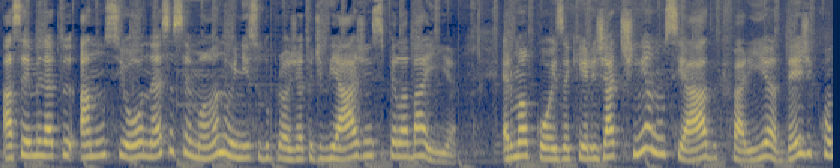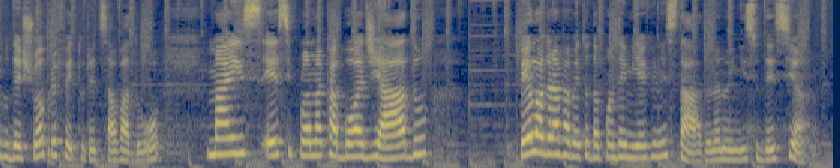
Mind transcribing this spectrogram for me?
a CMNet anunciou nessa semana o início do projeto de viagens pela Bahia. Era uma coisa que ele já tinha anunciado que faria desde quando deixou a prefeitura de Salvador, mas esse plano acabou adiado pelo agravamento da pandemia aqui no estado, né, no início desse ano.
